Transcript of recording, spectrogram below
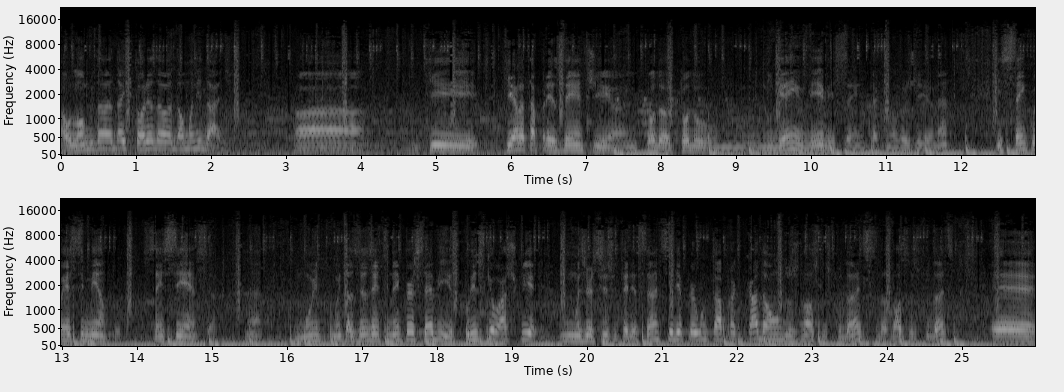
ao longo da, da história da, da humanidade. Ah, que, que ela está presente em todo, todo Ninguém vive sem tecnologia, né? E sem conhecimento, sem ciência, né? Muito, muitas vezes a gente nem percebe isso. Por isso que eu acho que um exercício interessante seria perguntar para cada um dos nossos estudantes, das nossas estudantes, é,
